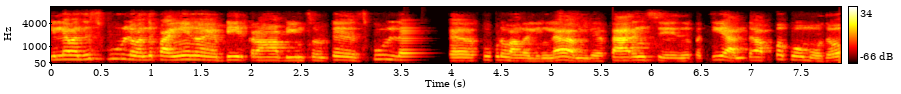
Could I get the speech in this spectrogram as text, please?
இல்ல வந்து ஸ்கூல்ல வந்து பையனும் எப்படி இருக்கிறான் அப்படின்னு சொல்லிட்டு ஸ்கூல்ல கூப்பிடுவாங்க இல்லைங்களா? அந்த பேரண்ட்ஸ் இது பத்தி அந்த அப்ப போகும்போதோ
